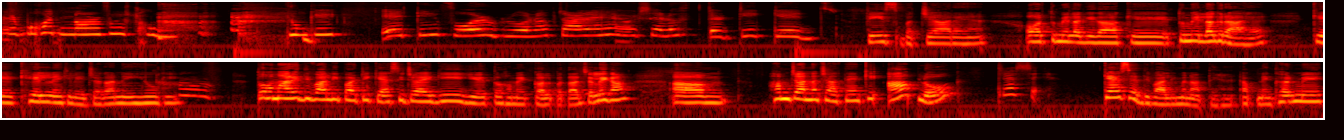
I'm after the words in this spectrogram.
मैं बहुत नर्वस हूँ। क्योंकि 84 ग्रोन अप्स आ रहे हैं और सिर्फ़ 30 किड्स तीस बच्चे आ रहे हैं और तुम्हें लगेगा कि तुम्हें लग रहा है कि खेलने के लिए जगह नहीं होगी। हाँ। तो हमारी दिवाली पार्टी कैसी जाएगी ये तो हमें कल पता चलेगा। अम, हम जानना चाहते हैं कि आप लोग कैसे? कैसे दिवाली मनाते हैं? अपने घर में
